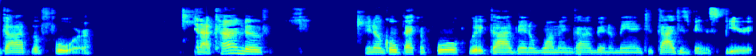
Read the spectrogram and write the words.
God before. And I kind of, you know, go back and forth with God being a woman, God being a man, just God just being a spirit,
